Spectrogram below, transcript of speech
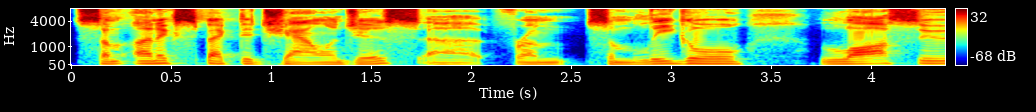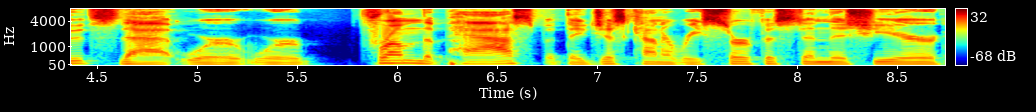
some unexpected challenges uh, from some legal lawsuits that were were from the past, but they just kind of resurfaced in this year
